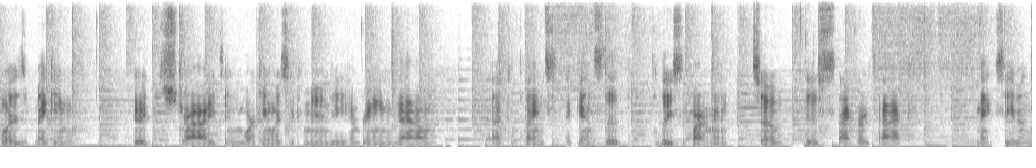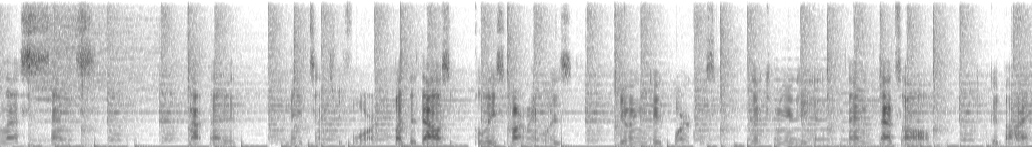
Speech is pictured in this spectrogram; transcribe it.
was making good strides in working with the community and bringing down uh, complaints against the police department So this sniper attack makes even less sense. Not that it made sense before, but the Dallas Police Department was doing good work with the community, and that's all. Goodbye.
